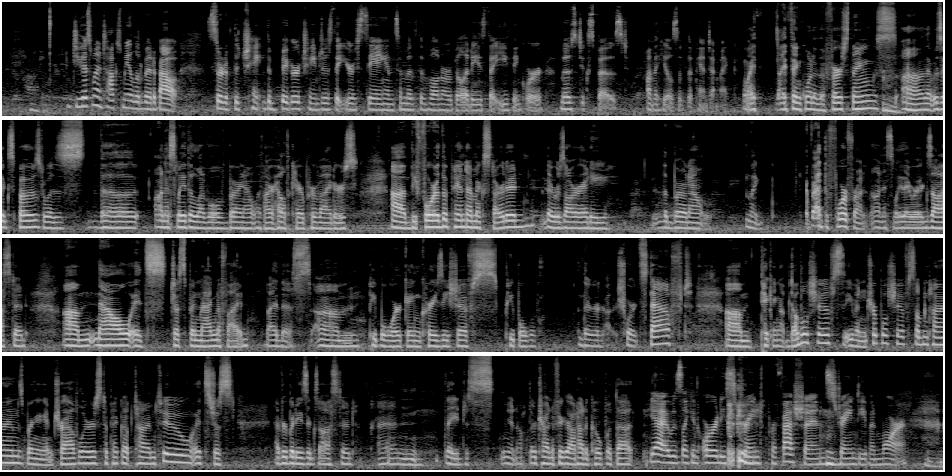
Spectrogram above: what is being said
Do you guys want to talk to me a little bit about sort of the cha- the bigger changes that you're seeing and some of the vulnerabilities that you think were most exposed on the heels of the pandemic? Well, I, I think one of the first things uh, that was exposed was the honestly the level of burnout with our healthcare providers. Uh, before the pandemic started, there was already the burnout, like at the forefront. Honestly, they were exhausted. Um, now it's just been magnified by this. Um, people working crazy shifts, people they're short staffed, um, picking up double shifts, even triple shifts sometimes, bringing in travelers to pick up time too. It's just everybody's exhausted and they just, you know, they're trying to figure out how to cope with that. Yeah, it was like an already strained profession, strained even more.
